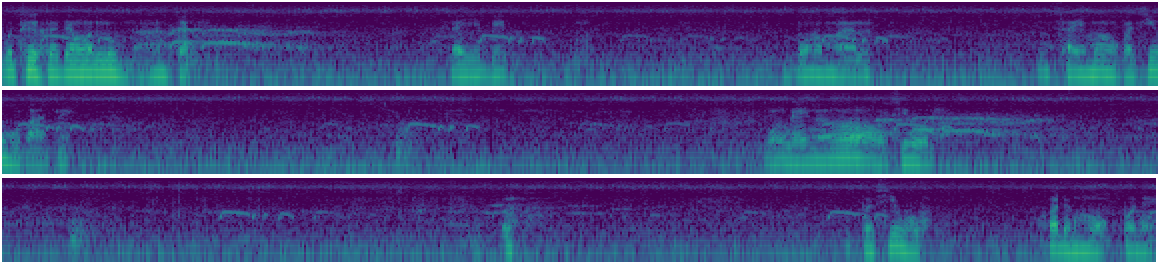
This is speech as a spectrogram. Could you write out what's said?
บ่ถือก็ยังมันลุ่นน้ำกัน ใส่เบ็ดบ่หมันใส่มองปลาซิ่วบาทนี่ยังไงเนาะปลาซิ่วปลาซิ่วก็เดหมกปะเนี่ย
